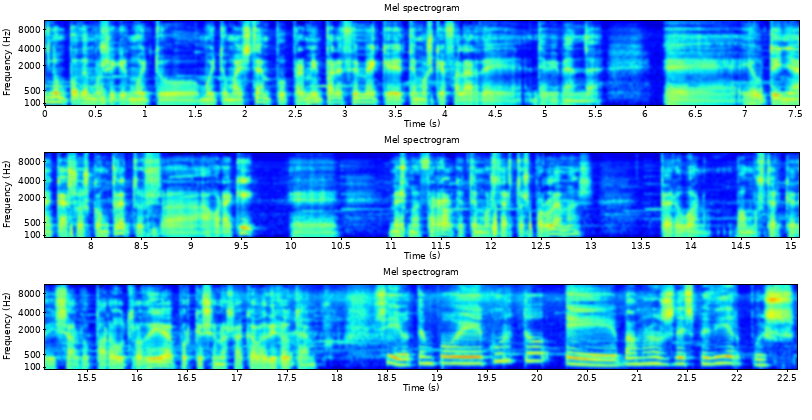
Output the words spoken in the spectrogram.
non podemos seguir moito moito máis tempo, para min pareceme que temos que falar de, de vivenda eh, eu tiña casos concretos agora aquí, eh, mesmo en Ferrol, que temos certos problemas, pero bueno, vamos ter que deixalo para outro día porque se nos acaba de ir o tempo. Sí, o tempo é curto e vámonos despedir pois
